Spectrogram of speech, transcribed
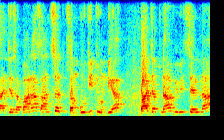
રાજ્યસભાના સાંસદ શંભુજી ટુંડિયા, ભાજપના વિવિધ સેલના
